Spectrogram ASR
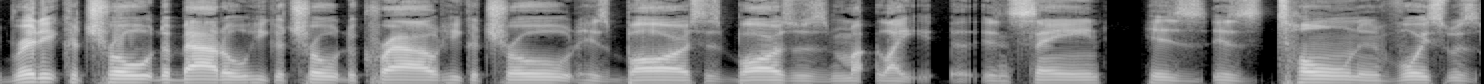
Riddick controlled the battle. He controlled the crowd. He controlled his bars. His bars was like uh, insane. His his tone and voice was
